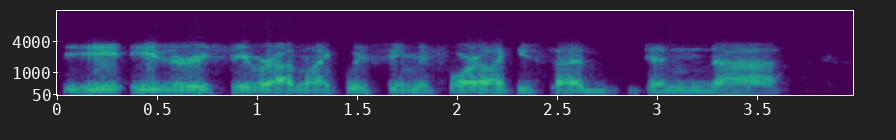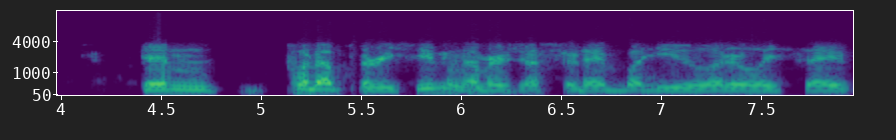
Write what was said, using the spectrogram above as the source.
he he's a receiver unlike we've seen before. Like you said, didn't uh, didn't put up the receiving numbers yesterday, but he literally saved.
